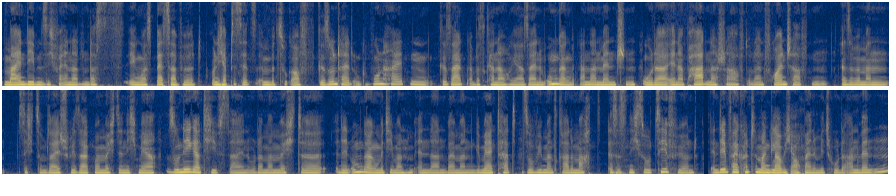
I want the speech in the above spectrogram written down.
mein Leben sich verändert und dass irgendwas besser wird. Und ich habe das jetzt in Bezug auf Gesundheit und Gewohnheiten gesagt, aber es kann auch ja sein im Umgang mit anderen Menschen oder in einer Partnerschaft oder in Freundschaften. Also wenn man sich zum Beispiel sagt, man möchte nicht mehr so negativ sein oder man möchte den Umgang mit jemandem ändern, weil man gemerkt hat, so wie man es gerade macht, ist es nicht so zielführend. In dem Fall könnte man, glaube ich, auch meine Methode anwenden.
